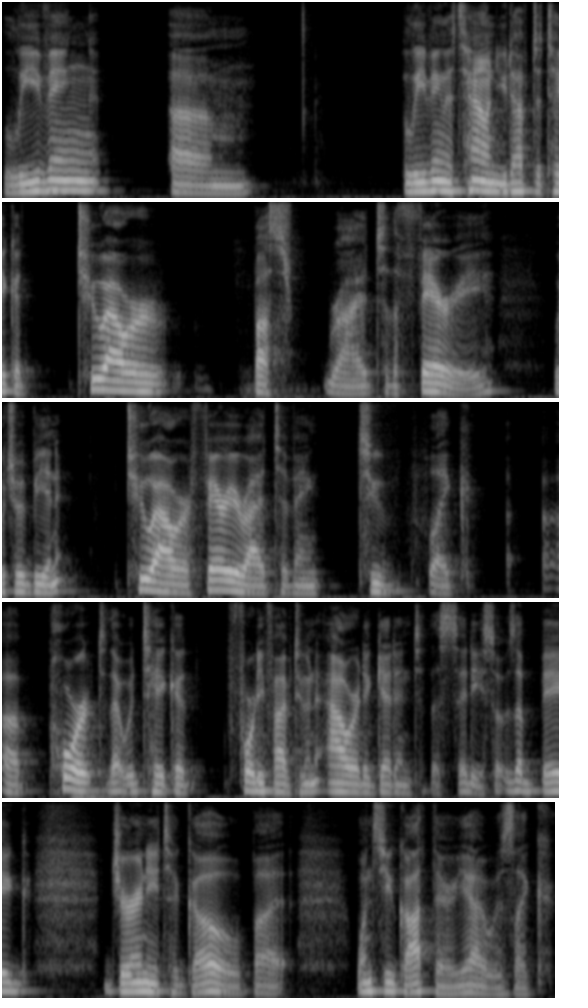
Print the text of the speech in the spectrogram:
leaving, um, leaving the town, you'd have to take a two-hour bus ride to the ferry, which would be an two-hour ferry ride to Van to like a port that would take a 45 to an hour to get into the city. So it was a big journey to go. But once you got there, yeah, it was like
